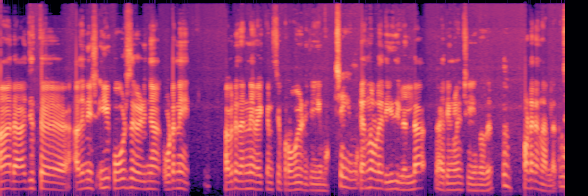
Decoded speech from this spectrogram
ആ രാജ്യത്ത് അതിന് ഈ കോഴ്സ് കഴിഞ്ഞ ഉടനെ അവർ തന്നെ വേക്കൻസി പ്രൊവൈഡ് ചെയ്യുമോ? എന്നുള്ള രീതിയിൽ എല്ലാ കാര്യങ്ങളും ചെയ്യുന്നത്. വളരെ നല്ലത്.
